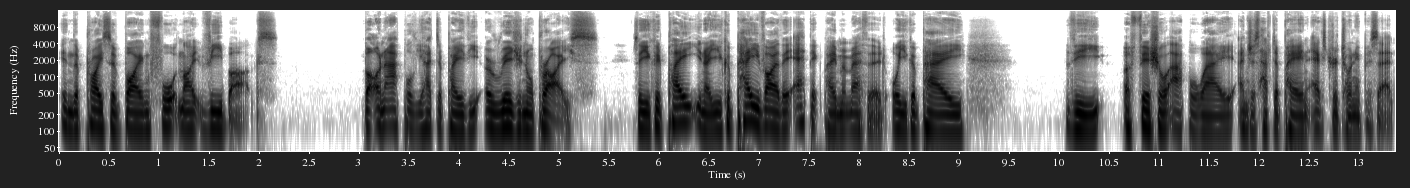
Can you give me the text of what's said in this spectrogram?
in the price of buying Fortnite V Bucks. But on Apple, you had to pay the original price. So you could pay, you know, you could pay via the Epic payment method, or you could pay the official Apple way and just have to pay an extra 20%.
